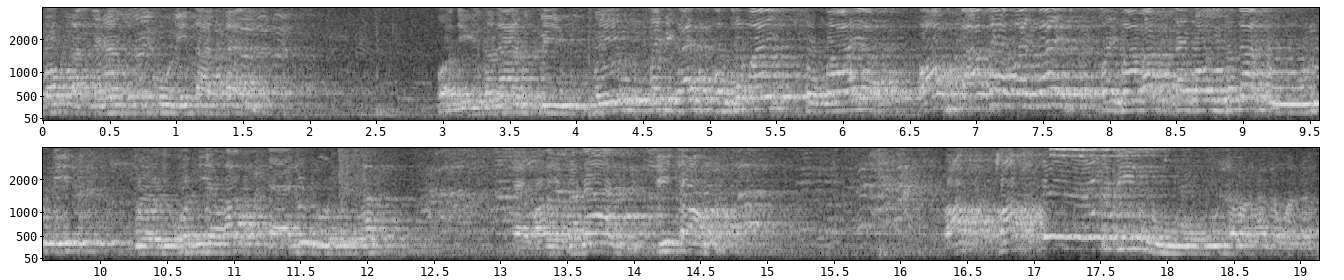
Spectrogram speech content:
พร้อมกันนะฮะคู่นี้ตายแป้นตอนนี้อยู่ทางด้านฟิล์มฟิล์มไม่มีใครประกบใช่ไหมส่งมาให้ครับอ๋อสามแต้มไปไหมไม่มาครับในบอลอยู่ทางด้านอูลูกนี้โดดอยู่คนเดียวครับ แต่ลูกหลุดหนึ่งครับ แต่บอลอยู่ทางด้านดีจองรับรับโอ้ยนี่โอ้โหระวังครับระวังครับ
